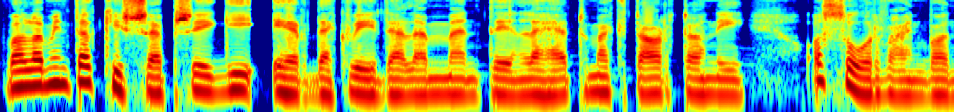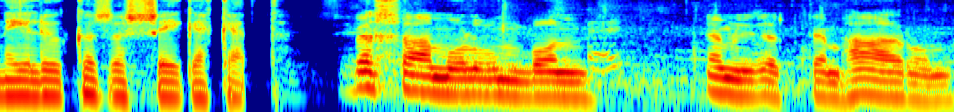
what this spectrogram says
valamint a kisebbségi érdekvédelem mentén lehet megtartani a szorványban élő közösségeket. Beszámolomban említettem három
